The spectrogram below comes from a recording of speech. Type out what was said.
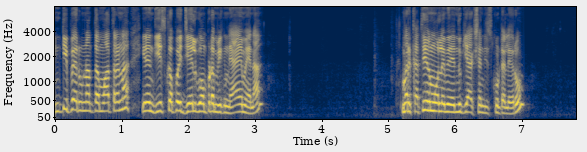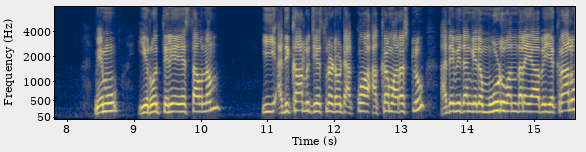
ఇంటి పేరు ఉన్నంత మాత్రాన ఈయన తీసుకుపోయి జైలు పంపడం మీకు న్యాయమేనా? మరి కత్తిన మూల మీద ఎందుకు యాక్షన్ తీసుకుంటలేరు? మేము ఈరోజు తెలియజేస్తా ఉన్నాం ఈ అధికారులు చేస్తున్నటువంటి అక్వ అక్రమ అరెస్టులు అదేవిధంగా ఏదో మూడు వందల యాభై ఎకరాలు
